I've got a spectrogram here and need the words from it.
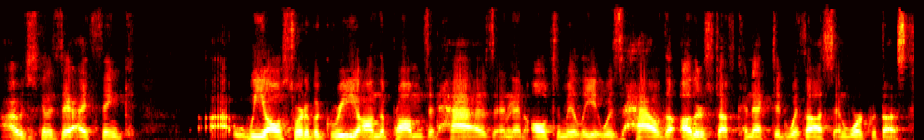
I was just going to say, I think uh, we all sort of agree on the problems it has, and then ultimately it was how the other stuff connected with us and worked with us.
